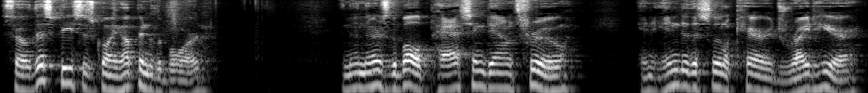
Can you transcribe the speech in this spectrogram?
So this piece is going up into the board. And then there's the bolt passing down through and into this little carriage right here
